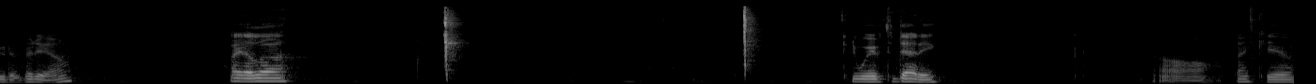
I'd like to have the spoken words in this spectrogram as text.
shoot a video. Hi, Ella. Can you wave to Daddy? Oh, thank you.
